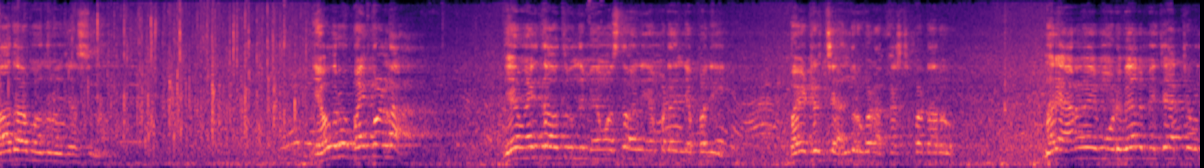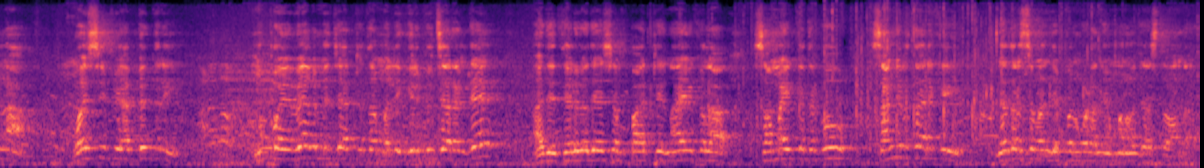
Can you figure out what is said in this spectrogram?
పాదాబంధనం చేస్తున్నాం. ఎవరు భయపడలా? ఏమైతే అవుతుంది మేము వస్తామని ఎంబడని చెప్పని బయట వచ్చి అందరూ కూడా కష్టపడ్డారు. మరి అరవై మూడు వేల మెజార్టీ ఉన్న వైసీపీ అభ్యర్థిని ముప్పై వేల మెజార్టీతో మళ్ళీ గెలిపించారంటే అది తెలుగుదేశం పార్టీ నాయకుల సమైక్యతకు సంఘటితానికి నిదర్శనం అని చెప్పని కూడా నేను మనం చేస్తూ ఉన్నాను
